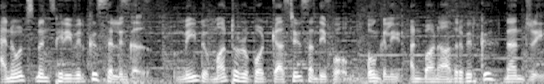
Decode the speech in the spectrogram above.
அனௌன்ஸ்மெண்ட் பிரிவிற்கு செல்லுங்கள். மீண்டும் மற்றொரு பாட்காஸ்டில் சந்திப்போம். உங்களின் அன்பான ஆதரவிற்கு நன்றி.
